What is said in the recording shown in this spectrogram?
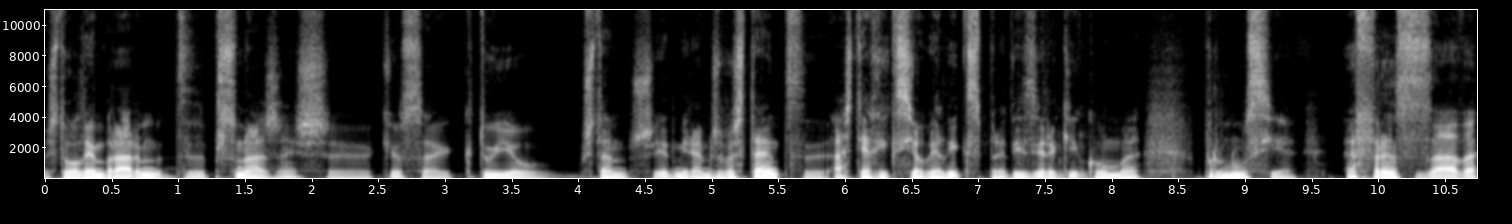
estou a lembrar-me de personagens eh, que eu sei que tu e eu gostamos e admiramos bastante. Asterix e Obelix, para dizer aqui com uma pronúncia afrancesada.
